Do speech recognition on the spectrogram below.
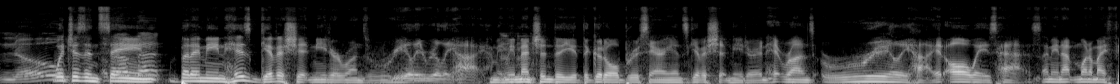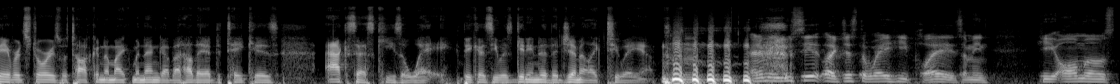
know, Which is insane, but I mean, his give a shit meter runs really, really high. I mean, Mm-hmm. we mentioned the the good old Bruce Arians give a shit meter, and it runs really high. It always has. I mean, one of my favorite stories was talking to Mike Mennenga about how they had to take his access keys away because he was getting to the gym at like 2 a.m. and I mean, you see it like just the way he plays. I mean, he almost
